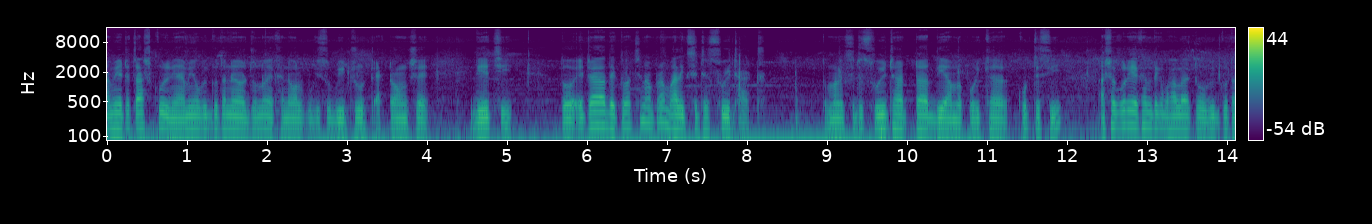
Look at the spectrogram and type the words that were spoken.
আমি এটা চাষ করিনি। আমি অভিজ্ঞতা নেওয়ার জন্য এখানে অল্প কিছু বিটরুট একটা অংশে দিয়েছি। তো এটা দেখতে পাচ্ছেন আপনারা, মালিক সিটের সুইট হার্ট তো মালিক সিটের সুইট হার্টটা দিয়ে আমরা পরীক্ষা করতেছি। আশা করি এখান থেকে ভালো একটা অভিজ্ঞতা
